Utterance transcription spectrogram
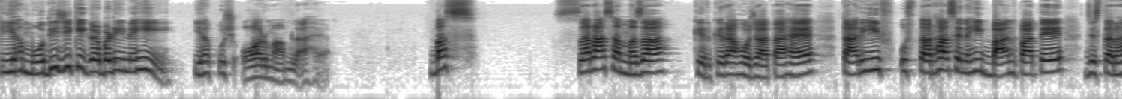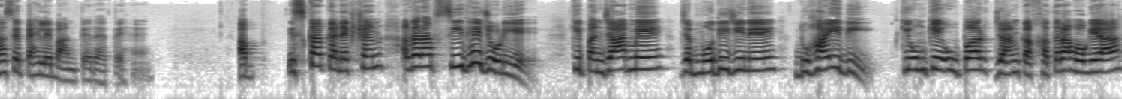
कि यह मोदी जी की गड़बड़ी नहीं, यह कुछ और मामला है। बस जरा सा मज़ा किरकिरा हो जाता है। तारीफ़ उस तरह से नहीं बाँध पाते जिस तरह से पहले बांधते रहते हैं। अब इसका कनेक्शन अगर आप सीधे जोड़िए कि पंजाब में जब मोदी जी ने दुहाई दी कि उनके ऊपर जान का खतरा हो गया,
